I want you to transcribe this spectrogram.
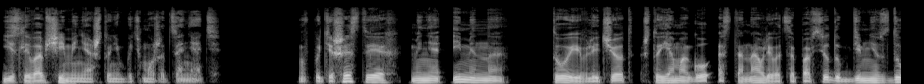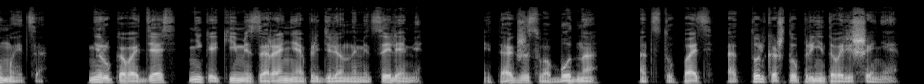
если вообще меня что-нибудь может занять. В путешествиях меня именно то и влечет, что я могу останавливаться повсюду, где мне вздумается, не руководясь никакими заранее определенными целями, и также свободно отступать от только что принятого решения.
